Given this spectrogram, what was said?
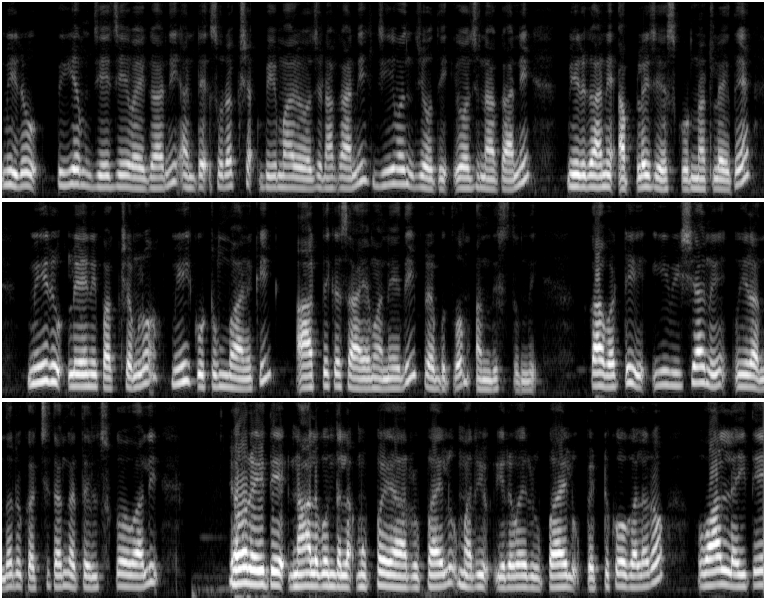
మీరు పిఎంజేజేవై కానీ అంటే సురక్ష బీమా యోజన కానీ జీవన్ జ్యోతి యోజన కానీ మీరు కానీ అప్లై చేసుకున్నట్లయితే మీరు లేని పక్షంలో మీ కుటుంబానికి ఆర్థిక సాయం అనేది ప్రభుత్వం అందిస్తుంది. కాబట్టి ఈ విషయాన్ని మీరందరూ ఖచ్చితంగా తెలుసుకోవాలి. ఎవరైతే నాలుగు వందల ముప్పై ఆరు రూపాయలు మరియు ఇరవై రూపాయలు పెట్టుకోగలరో వాళ్ళైతే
